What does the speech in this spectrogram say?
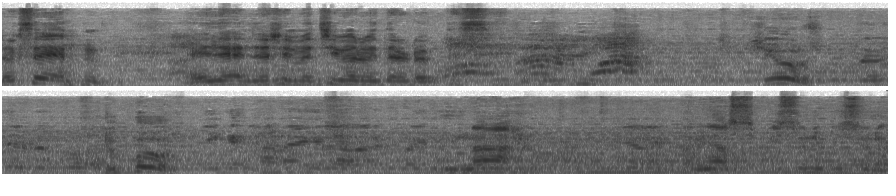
ঢুকছেন? এই যে জসিমের চিপের ভিতরে ঢুকতেছে। শিওর ঢুকবো? না আমি আসছি পিছনে পিছনে।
